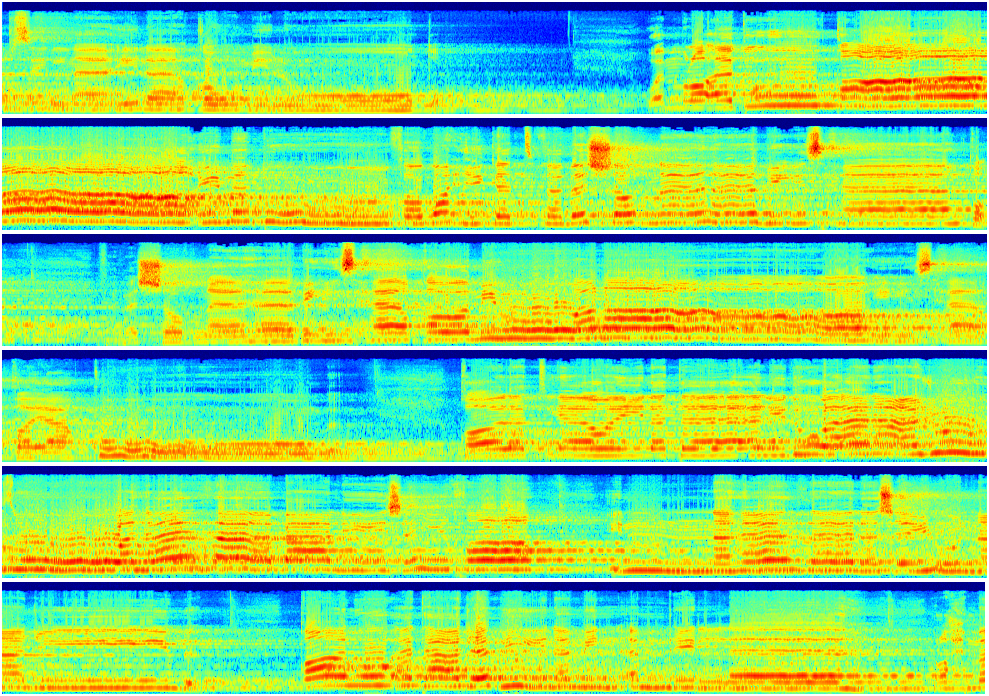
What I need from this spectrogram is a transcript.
أرسلنا إلى قوم لوط. وامرأته قائمة فضحكت فبشرناها بإسحاق. فبشرناها بإسحاق ومن وراء إسحاق يعقوب. قالت يا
